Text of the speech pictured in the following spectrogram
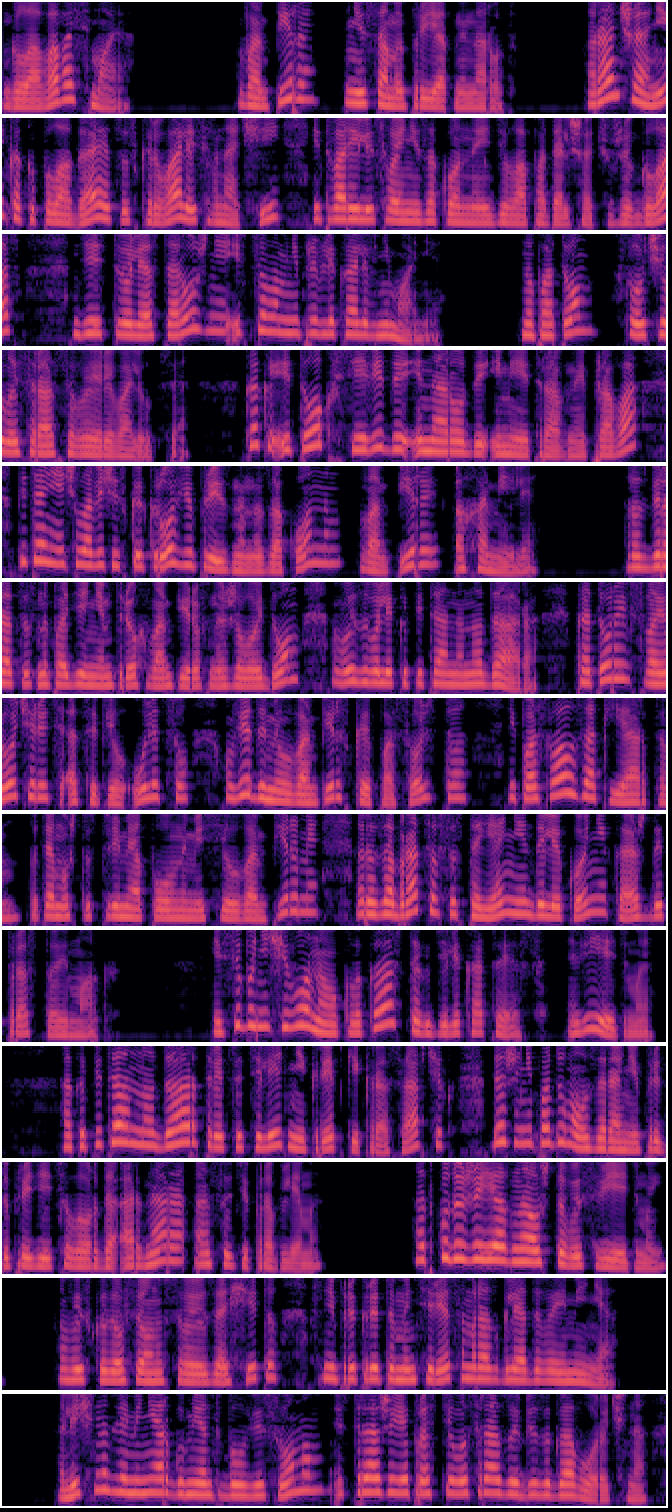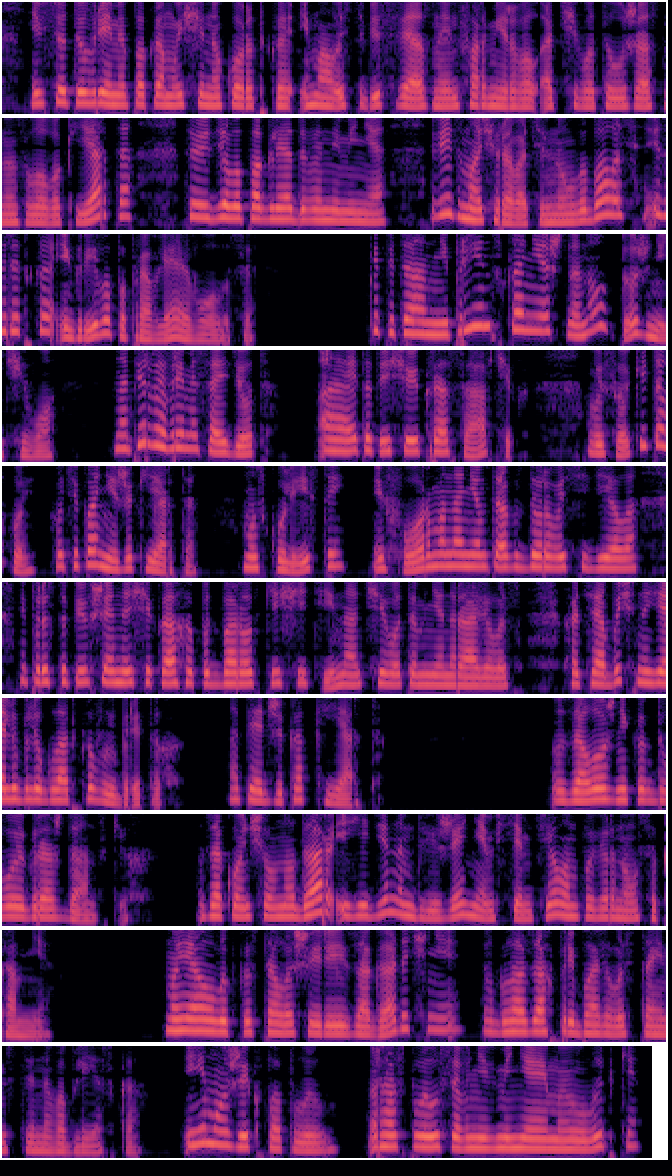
Глава восьмая. Вампиры — не самый приятный народ. Раньше они, как и полагается, скрывались в ночи и творили свои незаконные дела подальше от чужих глаз, действовали осторожнее и в целом не привлекали внимания. Но потом случилась расовая революция. Как итог, все виды и народы имеют равные права, питание человеческой кровью признано законным, вампиры охамели. Разбираться с нападением трех вампиров на жилой дом вызвали капитана Нодара, который, в свою очередь, оцепил улицу, уведомил вампирское посольство и послал за Кьяртом, потому что с тремя полными сил вампирами разобраться в состоянии далеко не каждый простой маг. И все бы ничего, но у клыкастых деликатес — ведьмы. А капитан Нодар, тридцатилетний крепкий красавчик, даже не подумал заранее предупредить лорда Арнара о сути проблемы. «Откуда же я знал, что вы с ведьмой?» — высказался он в свою защиту, с неприкрытым интересом разглядывая меня. Лично для меня аргумент был весомым, и стража я простила сразу и безоговорочно, и все то время, пока мужчина коротко и малость бессвязно информировал от чего-то ужасно злого Кьярта, то и дело поглядывая на меня, ведьма очаровательно улыбалась, изредка игриво поправляя волосы. Капитан не принц, конечно, но тоже ничего. На первое время сойдет, а этот еще и красавчик. Высокий такой, хоть и пониже Кьярта. Мускулистый, и форма на нем так здорово сидела, и проступившая на щеках и подбородке щетина от чего-то мне нравилась, хотя обычно я люблю гладко выбритых. Опять же, как Кьярт. В заложниках двое гражданских. Закончил Нодар и единым движением всем телом повернулся ко мне. Моя улыбка стала шире и загадочнее, в глазах прибавилось таинственного блеска. И мужик поплыл, расплылся в невменяемой улыбке,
